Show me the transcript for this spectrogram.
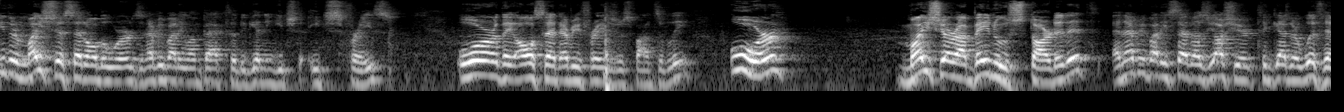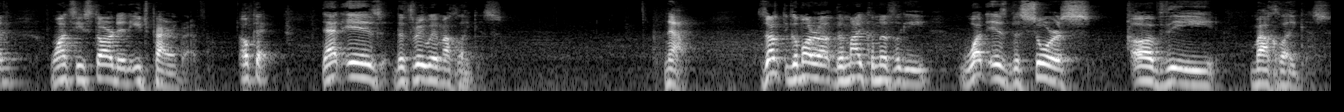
Either Moshe said all the words and everybody went back to the beginning each each phrase, or they all said every phrase responsively, or Moshe Rabbeinu started it, and everybody said as Yashir together with him once he started each paragraph. Okay, that is the three-way machlekes. Now, Zakt Gemara b'may kamiflagi. What is the source of the machlekes?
